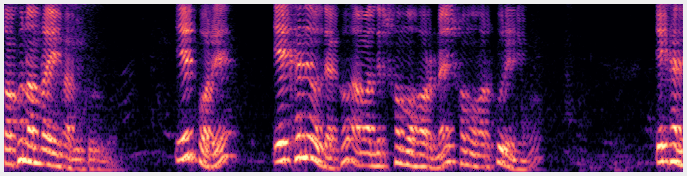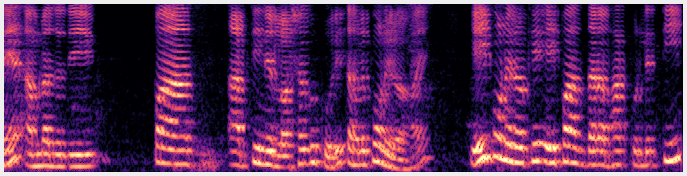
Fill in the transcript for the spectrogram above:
তখন আমরা এইভাবে করব। এরপরে এখানেও দেখো, আমাদের সমহর নেয় সমহর করে নিব। এখানে আমরা যদি পাঁচ আর তিনের লসাগু করি, তাহলে পনেরো হয়। এই পনেরোকে এই পাঁচ দ্বারা ভাগ করলে তিন,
